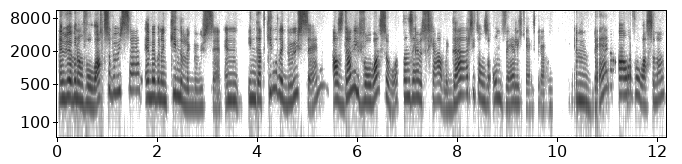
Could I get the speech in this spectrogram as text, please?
En we hebben een volwassen bewustzijn en we hebben een kinderlijk bewustzijn. En in dat kinderlijk bewustzijn, als dat niet volwassen wordt, dan zijn we schadelijk. Daar zit onze onveiligheid in. Ja. En bijna alle volwassenen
